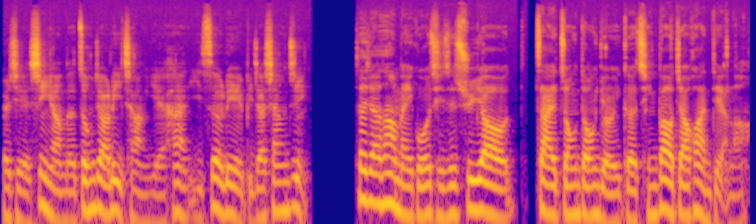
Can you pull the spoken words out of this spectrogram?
而且信仰的宗教立场也和以色列比较相近。再加上美国其实需要在中东有一个情报交换点了，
